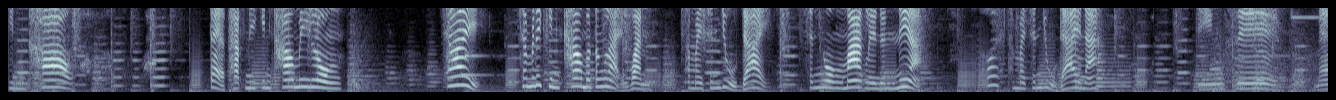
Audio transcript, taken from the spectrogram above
กินข้าว แต่พักนี้กินข้าวไม่ลง ใช่ ฉันไม่ได้กินข้าวมาตั้งหลายวันทำไมฉันอยู่ได้ ฉันงงมากเลยนะเนี่ย เฮ้ยทำไมฉันอยู่ได้นะ จริงสิ แม่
